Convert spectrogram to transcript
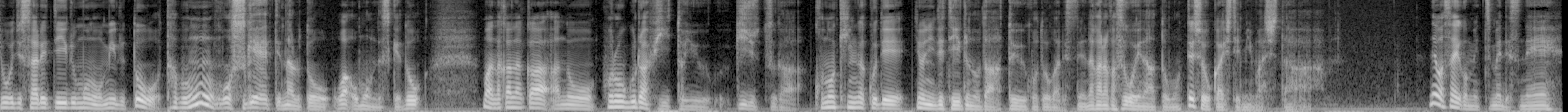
表示されているものを見ると多分、おすげえってなるとは思うんですけど、まあなかなかあの、ホログラフィーという技術がこの金額で世に出ているのだということがですね、なかなかすごいなと思って紹介してみました。では最後3つ目ですね。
